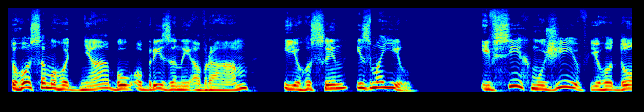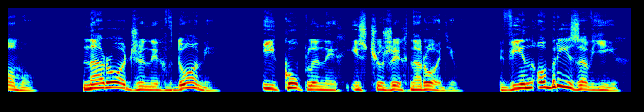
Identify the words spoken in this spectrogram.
Того самого дня був обрізаний Авраам і його син Ізмаїл, і всіх мужів його дому, народжених в домі і куплених із чужих народів, він обрізав їх,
